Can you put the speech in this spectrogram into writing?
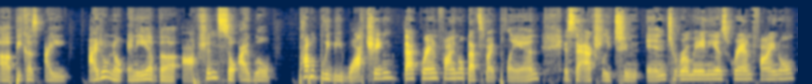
uh, because I I don't know any of the options, so I will probably be watching that grand final. That's my plan is to actually tune in to Romania's grand final.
